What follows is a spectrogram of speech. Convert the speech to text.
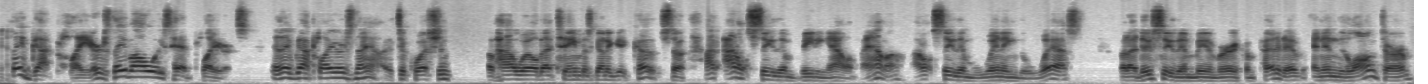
Yeah. They've got players. They've always had players, and they've got players now. It's a question of how well that team is going to get coached. So I, I don't see them beating Alabama. I don't see them winning the West, but I do see them being very competitive. And in the long term,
